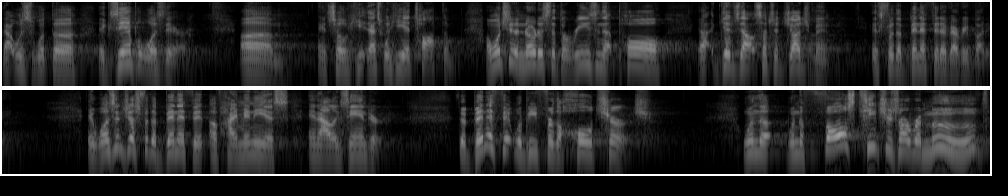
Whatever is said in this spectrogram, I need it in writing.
That was what the example was there. Um, and so he, that's what he had taught them. I want you to notice that the reason that Paul uh, gives out such a judgment is for the benefit of everybody. It wasn't just for the benefit of Hymenaeus and Alexander, the benefit would be for the whole church. When the, when the false teachers are removed,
